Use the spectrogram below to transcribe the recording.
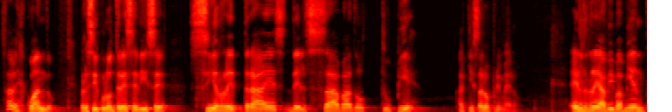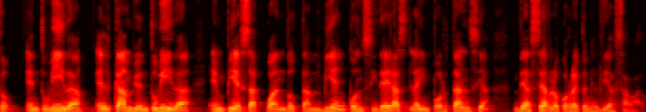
¿Sabes cuándo? Versículo 13 dice, si retraes del sábado tu pie. Aquí está lo primero. El reavivamiento en tu vida, el cambio en tu vida, empieza cuando también consideras la importancia de hacer lo correcto en el día sábado.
